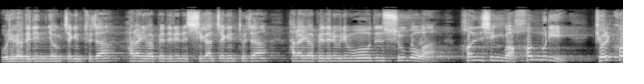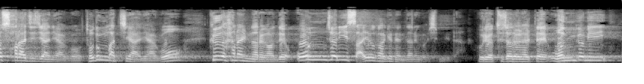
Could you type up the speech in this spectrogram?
우리가 드린 영적인 투자, 하나님 앞에 드리는 시간적인 투자, 하나님 앞에 드리는 우리 모든 수고와 헌신과 헌물이 결코 사라지지 아니하고 도둑맞지 아니하고 그 하나님 나라 가운데 온전히 쌓여가게 된다는 것입니다. 우리가 투자를 할 때 원금이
